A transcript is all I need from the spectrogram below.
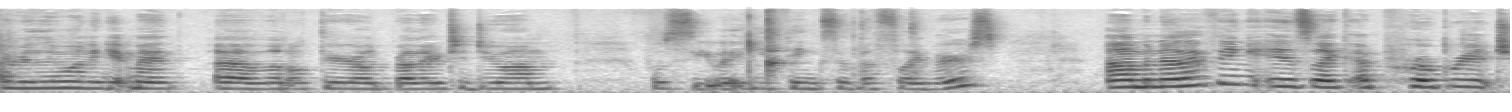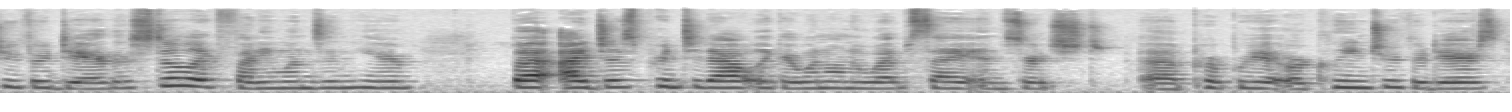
I really want to get my uh, little three-year-old brother to do them. We'll see what he thinks of the flavors. Um, another thing is like appropriate truth or dare. There's still like funny ones in here. But I just printed out, like I went on a website and searched uh, appropriate or clean truth or dares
